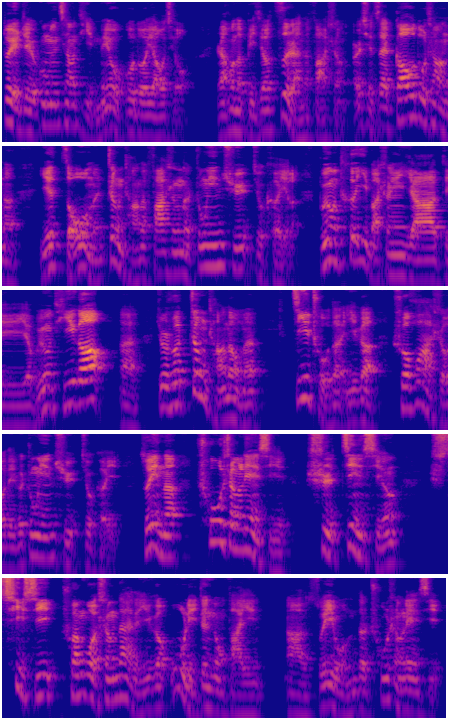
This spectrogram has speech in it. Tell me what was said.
对这个共鸣腔体没有过多要求，然后呢比较自然的发声，而且在高度上呢也走我们正常的发声的中音区就可以了，不用特意把声音压低，也不用提高，哎，就是说正常的我们基础的一个说话时候的一个中音区就可以。所以呢，出声练习是进行气息穿过声带的一个物理振动发音。啊，所以我们的出声练习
